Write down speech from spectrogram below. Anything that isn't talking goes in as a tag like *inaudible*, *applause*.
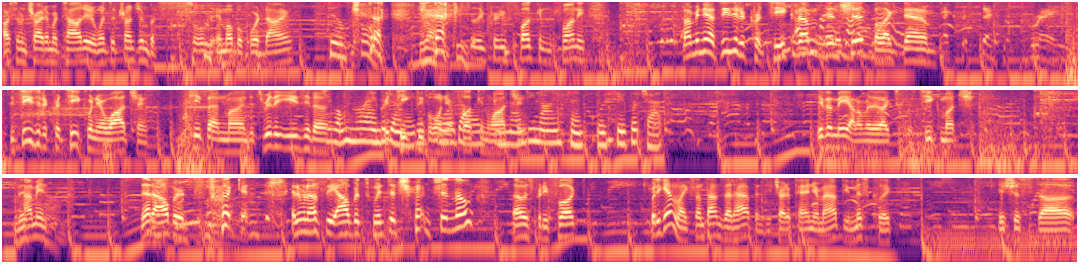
R7 tried immortality and went to Winter Truncheon, but sold Immo before dying. Still *laughs* sold. Actually, pretty fucking funny. I mean, yeah, it's easy to critique them and shit, but like, damn. It's easy to critique when you're watching. Keep that in mind. It's really easy to critique people when you're fucking watching. $4.99 through Super Chat. Even me, I don't really like to critique much. This I mean, time. That Albert fucking. Anyone else see Albert's winter *laughs* truncheon though? That was pretty fucked. But again, like sometimes that happens. You try to pan your map, you misclick. It's just uh,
